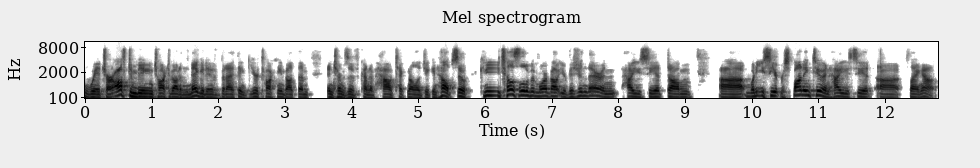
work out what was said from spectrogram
which are often being talked about in the negative, but I think you're talking about them in terms of kind of how technology can help. So can you tell us a little bit more about your vision there and how you see it um, uh, what do you see it responding to and how you see it uh, playing out?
